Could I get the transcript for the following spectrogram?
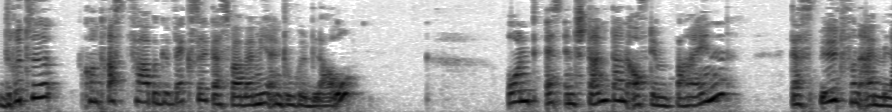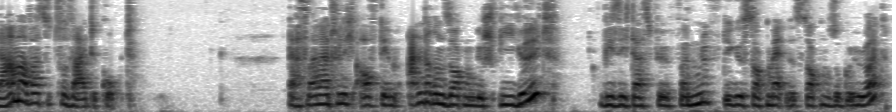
dritte Kontrastfarbe gewechselt. Das war bei mir ein dunkelblau. Und es entstand dann auf dem Bein das Bild von einem Lama, was so zur Seite guckt. Das war natürlich auf dem anderen Socken gespiegelt, wie sich das für vernünftige Sock Madness Socken so gehört.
